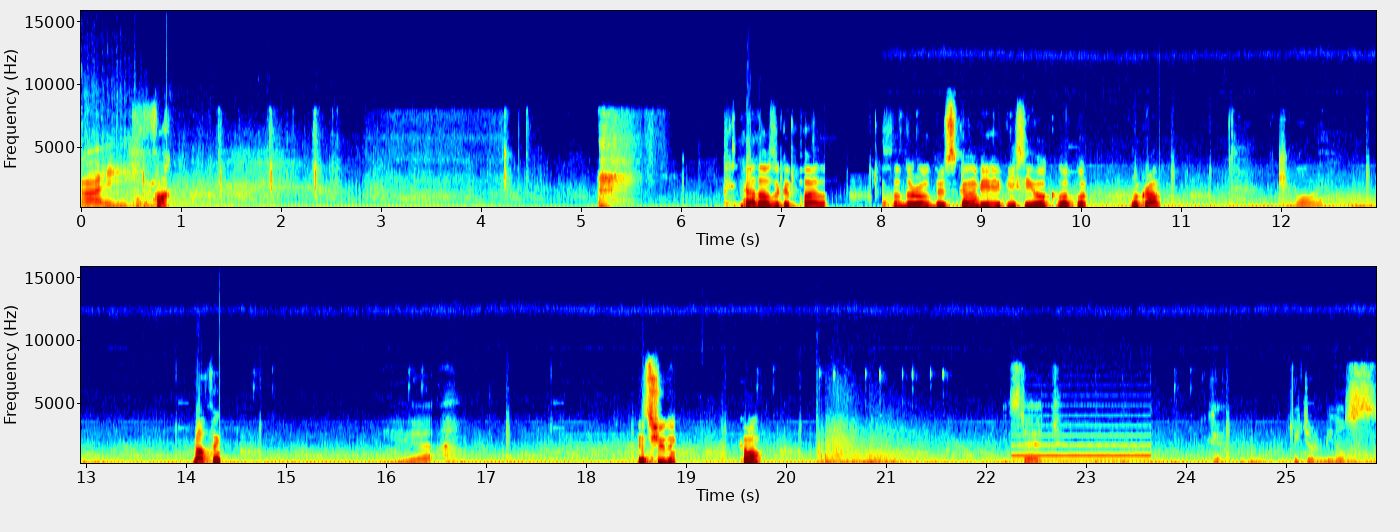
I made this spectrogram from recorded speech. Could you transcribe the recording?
Aye. Fuck. Yeah, that was a good pilot. Off of the road, there's gonna be APC. Look, look, look. Look around. Keep going. Nothing? Yeah. It's shooting. Come on. It's dead. Okay. Peter Minos.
